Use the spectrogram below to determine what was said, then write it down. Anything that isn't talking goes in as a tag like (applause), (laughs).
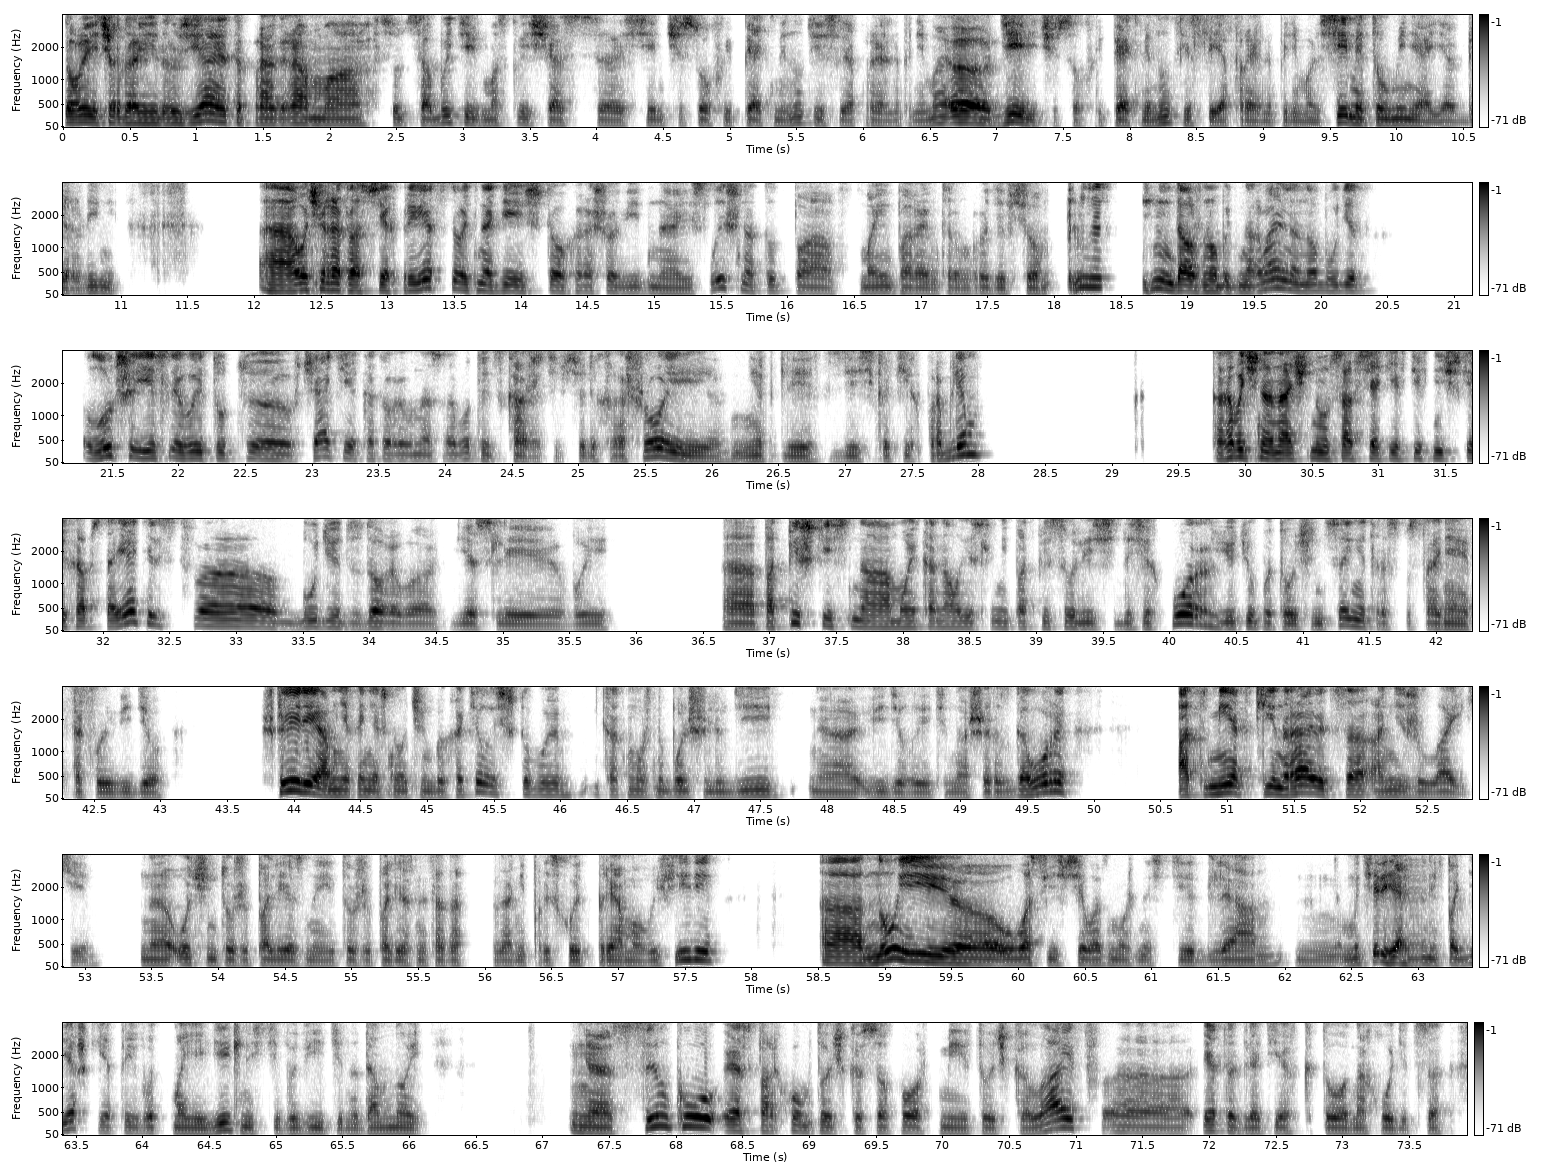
Добрый вечер, дорогие друзья. Это программа «Суть событий». В Москве сейчас 7 часов и 5 минут, если я правильно понимаю. Э, 9 часов и 5 минут, если я правильно понимаю. 7 – это у меня, я в Берлине. А, очень рад вас всех приветствовать. Надеюсь, что хорошо видно и слышно. Тут по моим параметрам вроде все (clears throat) должно быть нормально, но будет лучше, если вы тут э, в чате, который у нас работает, скажете, все ли хорошо и нет ли здесь каких проблем. Как обычно, начну со всяких технических обстоятельств. Э, будет здорово, если вы э, подпишитесь на мой канал, если не подписывались до сих пор. YouTube это очень ценит, распространяет такое видео шире. А мне, конечно, очень бы хотелось, чтобы как можно больше людей э, видело эти наши разговоры. Отметки нравятся, они же лайки. Очень тоже полезные, и тоже полезны тогда, когда они происходят прямо в эфире. А, ну и э, у вас есть все возможности для материальной поддержки этой вот моей деятельности. Вы видите надо мной э, ссылку sparhome.supportme.live. Э, это для тех, кто находится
